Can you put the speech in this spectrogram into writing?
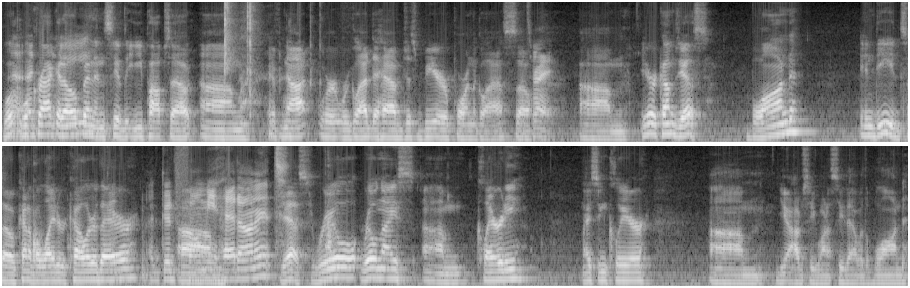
We'll, Uh, we'll crack it open and see if the E pops out. Um, if not, we're, we're glad to have just beer pour in the glass. So That's right. Um, here it comes, yes. Blonde, indeed. So kind of a lighter color there. A good foamy Um, head on it. Yes, real, real nice um, clarity, nice and clear. Um, yeah, obviously you want to see that with a blonde.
